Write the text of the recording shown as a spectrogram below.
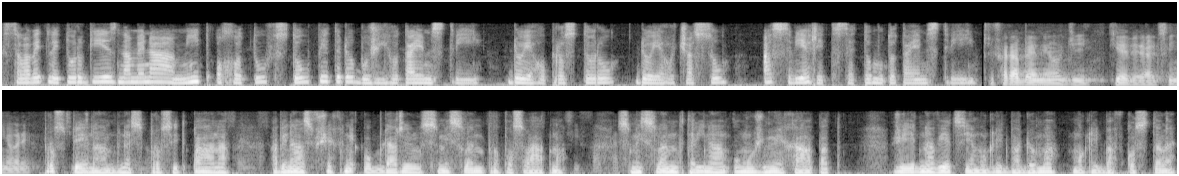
Slavit liturgii znamená mít ochotu vstoupit do božího tajemství, do jeho prostoru, do jeho času a svěřit se tomuto tajemství. Prospěje nám dnes prosit pána, aby nás všechny obdařil smyslem pro posvátno. Smyslem, který nám umožňuje chápat, že jedna věc je modlitba doma, modlitba v kostele,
